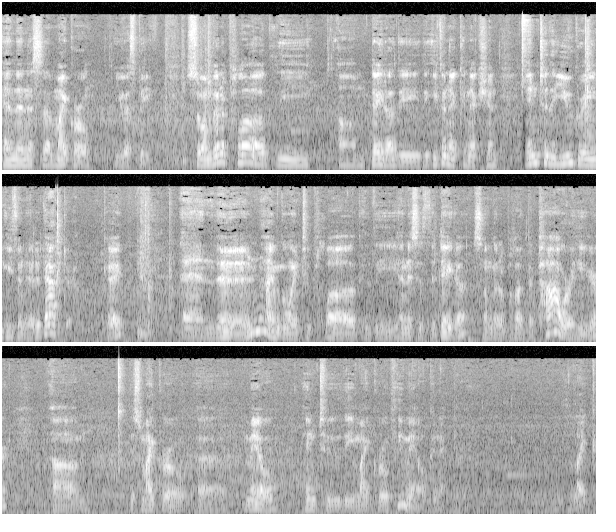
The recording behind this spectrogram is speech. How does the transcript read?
and then this uh, micro USB. So I'm going to plug the um, data, the, the Ethernet connection, into the Ugreen Ethernet adapter. Okay, and then I'm going to plug the, and this is the data, so I'm going to plug the power here, um, this micro uh, male into the micro female connector. Like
